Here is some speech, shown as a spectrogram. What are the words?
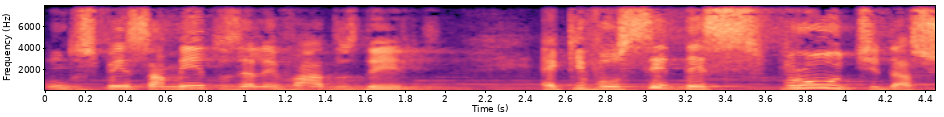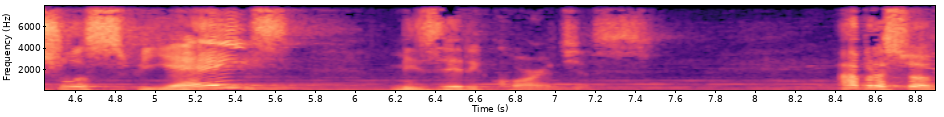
um dos pensamentos elevados dele, é que você desfrute das suas fiéis misericórdias. Abra, sua,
